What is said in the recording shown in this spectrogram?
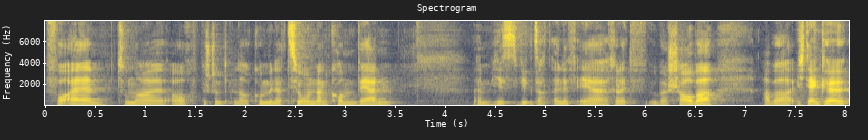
Vor allem, zumal auch bestimmt andere Kombinationen dann kommen werden. Ähm, hier ist, wie gesagt, LFR relativ überschaubar, aber ich denke,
